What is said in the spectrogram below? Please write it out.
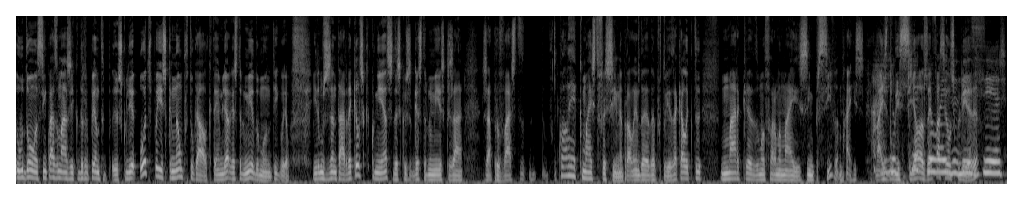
o dom assim quase mágico de repente escolher outros países que não Portugal, que tem a melhor gastronomia do mundo, digo eu, irmos jantar daqueles que conheces, das gastronomias que já, já provaste, qual é a que mais te fascina, para além da, da portuguesa? Aquela que te marca de uma forma mais impressiva, mais, mais Ai, que deliciosa? é, É, fácil escolher? dizer? Do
